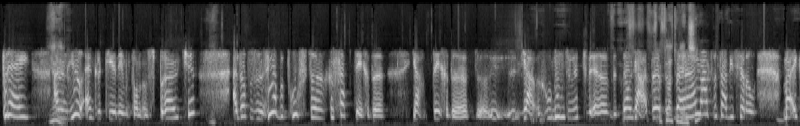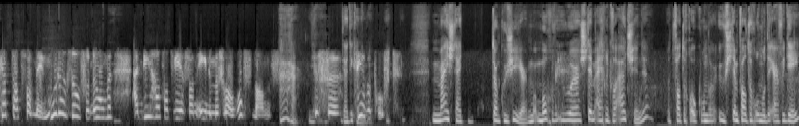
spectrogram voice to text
prei. Ja. En een heel enkele keer neem ik dan een spruitje. En dat is een zeer beproefd recept tegen de ja, tegen de, de, ja, hoe noemt u het? Uh, nou ja, de, de, laten we het daar niet verder over. Maar ik heb dat van mijn moeder zo vernomen. En die had dat weer van ene mevrouw Hofmans. Ah, ja. Dus uh, ja, die zeer beproefd. Majesteit, dank u zeer. Mogen we uw uh, stem eigenlijk wel uitzenden? Dat valt toch ook onder, uw stem valt toch onder de RVD?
